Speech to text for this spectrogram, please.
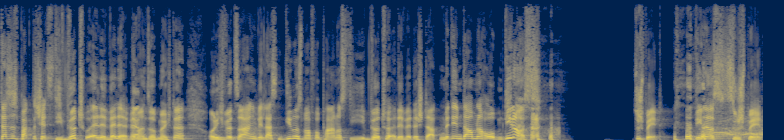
das ist praktisch jetzt die virtuelle Welle, wenn Ja. man so möchte. Und ich würde sagen, wir lassen Dinos Mafropanos die virtuelle Welle starten mit dem Daumen nach oben. Dinos! zu spät. Dinos, zu spät.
